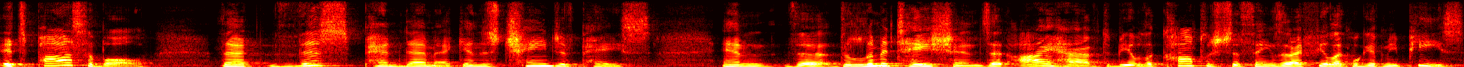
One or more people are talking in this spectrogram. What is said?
it's possible that this pandemic and this change of pace and the, the limitations that I have to be able to accomplish the things that I feel like will give me peace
